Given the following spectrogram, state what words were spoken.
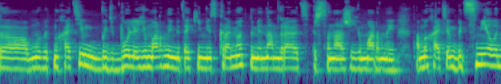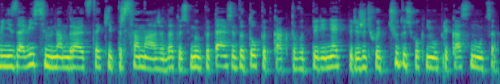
э, может быть, мы хотим быть более юморными, такими искрометными, нам нравятся персонажи юморные, а мы хотим быть смелыми, независимыми, нам нравятся такие персонажи, да, то есть мы пытаемся этот опыт как-то вот перенять, пережить, хоть чуточку к нему прикоснуться.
